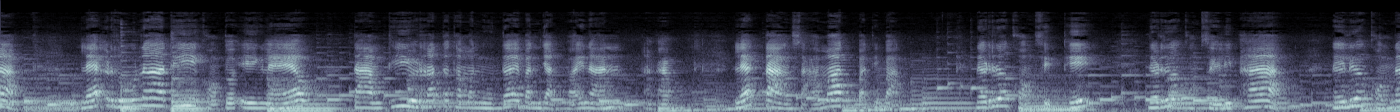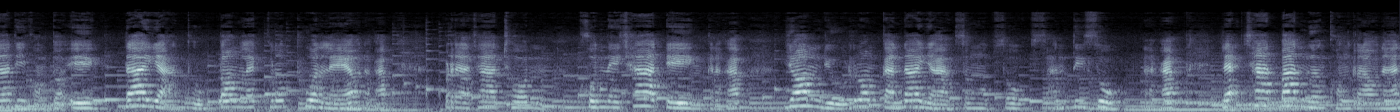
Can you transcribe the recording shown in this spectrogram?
าพ และรู้หน้าที่ของตัวเองแล้ว ตามที่รัฐธรรมนูญได้บัญญัติไว้นั้นนะครับ และต่างสามารถปฏิบัติ ในเรื่องของสิทธิ ในเรื่องของเสรีภาพ ในเรื่องของหน้าที่ของตัวเองได้อย่างถูกต้องและครบถ้วนแล้วนะครับ ประชาชนคนในชาติเองนะครับ ย่อมอยู่ร่วมกันได้อย่างสงบสุขสันติสุขนะครับ และชาติบ้านเมืองของเรานั้น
